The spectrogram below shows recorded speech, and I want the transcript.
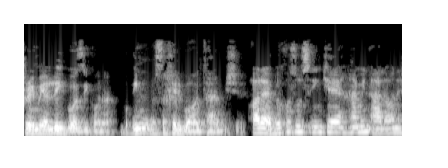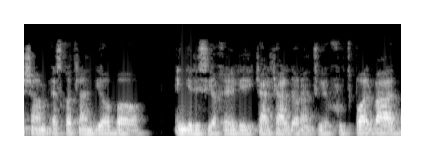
پریمیر لیگ بازی کنن. این مثلا خیلی باحالتر میشه. آره به خصوص اینکه همین الانش هم اسکاتلندیا با انگلیسی ها خیلی کلکل دارن توی فوتبال و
